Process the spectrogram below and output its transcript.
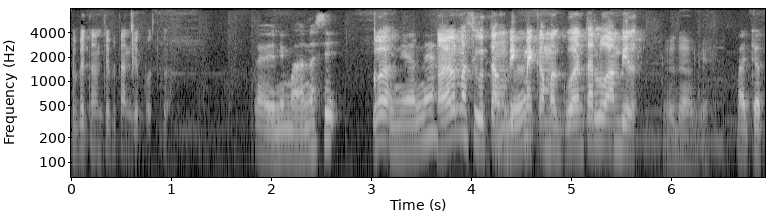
cepetan cepetan jemput gua Eh, ini mana sih? gua Iniannya Noel masih utang Big Ambil. Mac sama gua ntar lu ambil Ya udah oke. bacot.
